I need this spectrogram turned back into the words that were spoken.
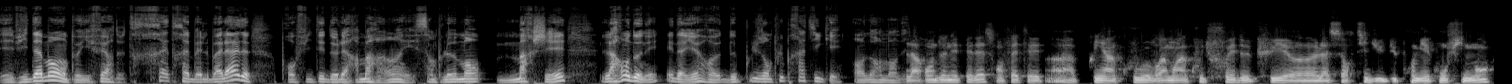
Évidemment, on peut y faire de très très belles balades, profiter de l'air marin et simplement marcher. La randonnée est d'ailleurs de plus en plus pratiquée en Normandie. La randonnée pédestre en fait a pris un coup vraiment un coup de fouet depuis euh, la sortie du, premier confinement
